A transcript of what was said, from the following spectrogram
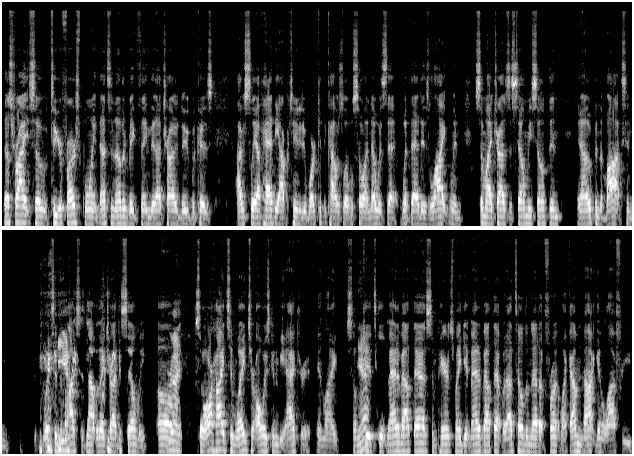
That's right. So, to your first point, that's another big thing that I try to do because obviously I've had the opportunity to work at the college level, so I know what's that what that is like when somebody tries to sell me something and I open the box and what's in the yeah. box is not what they tried to sell me. Um, right. So our heights and weights are always going to be accurate, and like some yeah. kids get mad about that, some parents may get mad about that, but I tell them that up front, like I'm not going to lie for you,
